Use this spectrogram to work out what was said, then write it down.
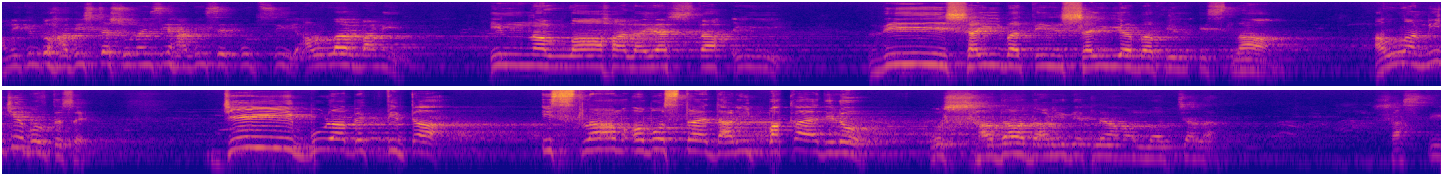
আমি কিন্তু হাদিসটা শুনাইছি, হাদিসে কুদসি, আল্লাহর বাণী। ইসলাম। আল্লাহ নিজে বলতেছে, যেই বুড়া ব্যক্তিটা ইসলাম অবস্থায় দাড়ি পাকায় দিল ওর সাদা দাড়ি দেখলে আমার লজ্জা লাগে। শাস্তি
